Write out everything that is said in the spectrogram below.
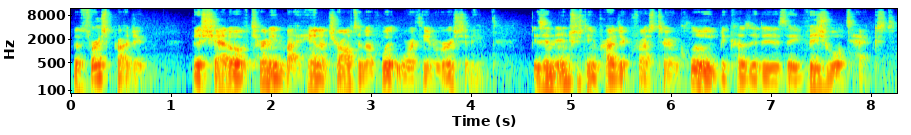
The first project, The Shadow of Turning by Hannah Charlton of Whitworth University, is an interesting project for us to include because it is a visual text.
